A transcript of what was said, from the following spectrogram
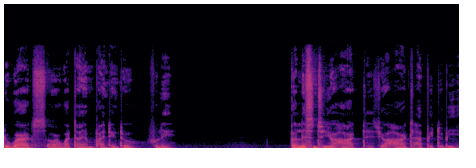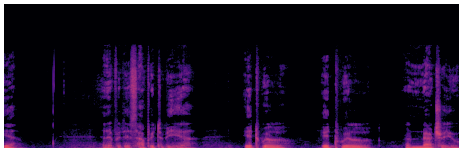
the words or what I am pointing to fully, but listen to your heart. Is your heart happy to be here? And if it is happy to be here, it will, it will nurture you.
